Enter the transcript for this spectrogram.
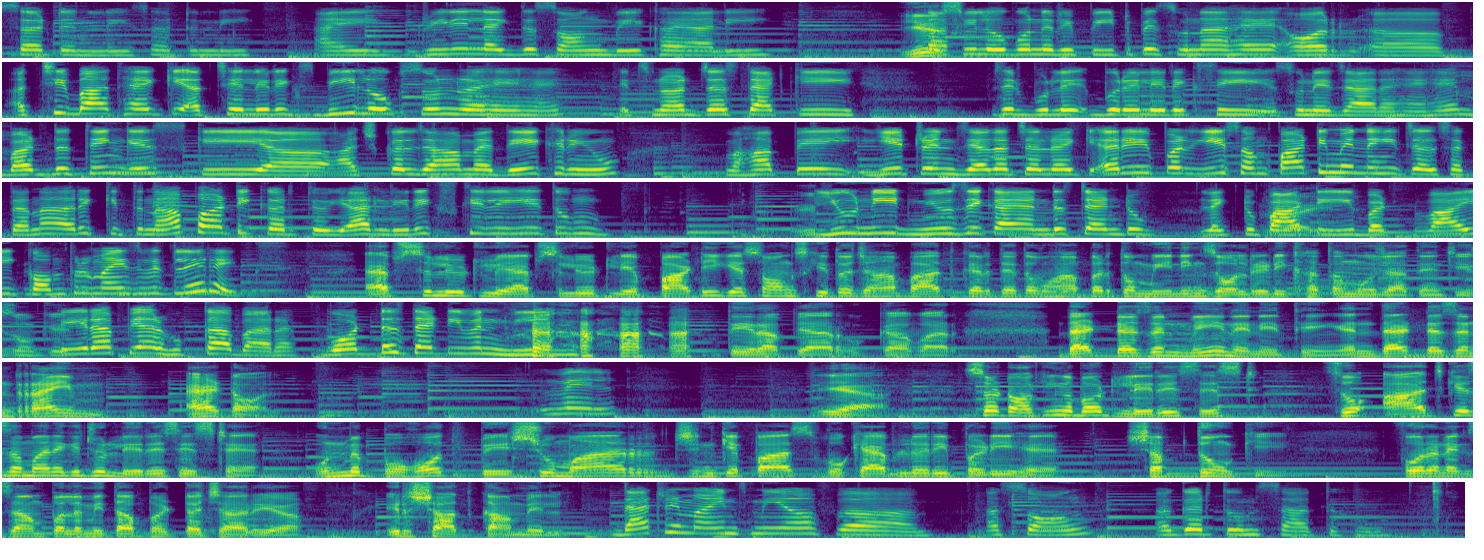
Certainly certainly. I really like the song बेखयाली yes. काफ़ी लोगों ने रिपीट पे सुना है और uh, अच्छी बात है कि अच्छे लिरिक्स भी लोग सुन रहे हैं। इट्स नॉट जस्ट दैट कि सिर्फ़ बुरे बुरे लिरिक्स ही सुने जा रहे हैं। बट द थिंग इज़ कि आजकल जहाँ मैं देख रही हूँ वहाँ पे ये ट्रेंड ज़्यादा चल रहा है कि अरे पर ये सॉन्ग पार्टी में नहीं चल सकता ना। अरे कितना पार्टी करते हो यार लिरिक्स के लिए? तुम you need music I understand to like to party but why compromise with lyrics absolutely absolutely party के सॉन्ग्स की तो जहाँ बात करते हैं तो वहाँ पर तो मीनिंग्स ऑलरेडी खत्म हो जाते हैं चीज़ों के। तेरा प्यार hookah bar what does that even mean तेरा प्यार hookah bar. That doesn't mean anything and that doesn't rhyme at all well yeah so talking about lyricist so आज के जमाने के जो लिरिसिस्ट हैं उनमें बहुत बेशुमार जिनके पास वोकेबलरी पड़ी है शब्दों की। For an example Amitabh Bhattacharya Irshad Kamil. That reminds me of a song अगर तुम साथ हो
